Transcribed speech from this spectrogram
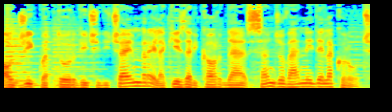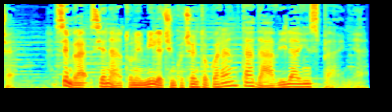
Oggi, 14 dicembre, la chiesa ricorda San Giovanni della Croce. Sembra sia nato nel 1540 ad Avila, in Spagna.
